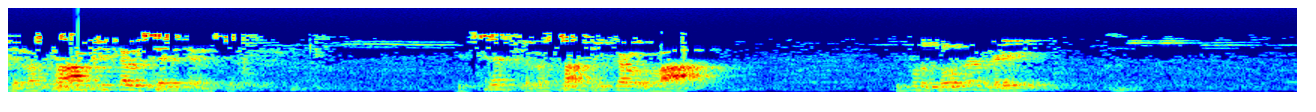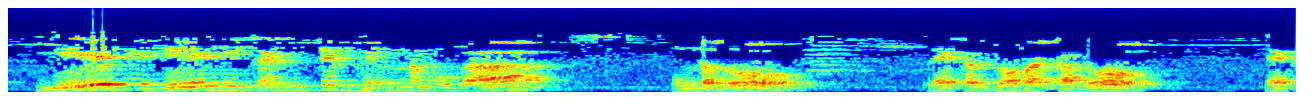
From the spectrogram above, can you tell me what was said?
philosophical sentence it's a philosophical law ఇప్పుడు చూడండి ఏది దేనికంటే భిన్నముగా ఉండదో లేక దొరకదో లేక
